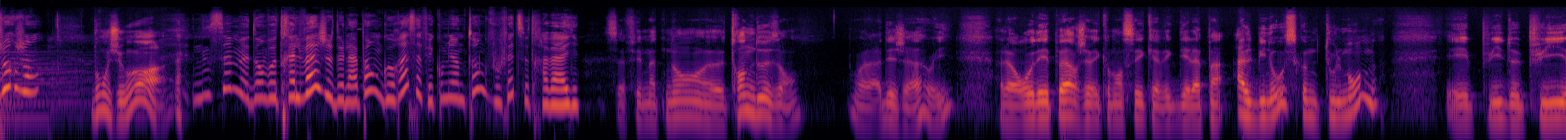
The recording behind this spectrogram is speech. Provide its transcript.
Bonjour Jean. Bonjour. Nous sommes dans votre élevage de lapins angora. Ça fait combien de temps que vous faites ce travail? Ça fait maintenant 32 ans. Voilà, déjà, oui. Alors au départ, j'avais commencé qu'avec des lapins albinos, comme tout le monde. Et puis depuis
